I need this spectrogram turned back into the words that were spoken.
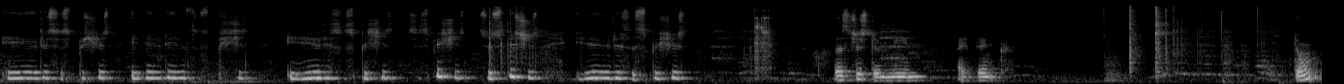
It is suspicious, it is suspicious, it is suspicious, suspicious, suspicious, it is suspicious. That's just a meme, I think. Don't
